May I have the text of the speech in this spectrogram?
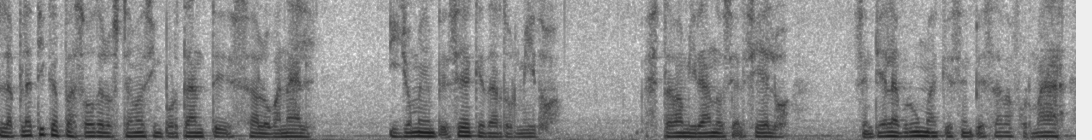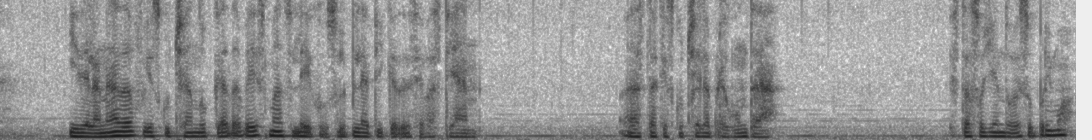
La plática pasó de los temas importantes a lo banal, y yo me empecé a quedar dormido. Estaba mirando hacia el cielo, sentía la bruma que se empezaba a formar, y de la nada fui escuchando cada vez más lejos la plática de Sebastián, hasta que escuché la pregunta. ¿Estás oyendo eso, primo?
